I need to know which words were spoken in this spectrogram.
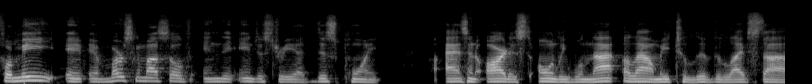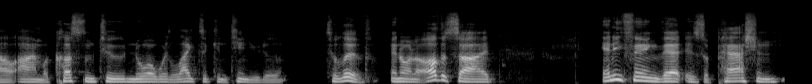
for me, immersing myself in the industry at this point as an artist only will not allow me to live the lifestyle I'm accustomed to, nor would like to continue to, to live. And on the other side, anything that is a passion,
